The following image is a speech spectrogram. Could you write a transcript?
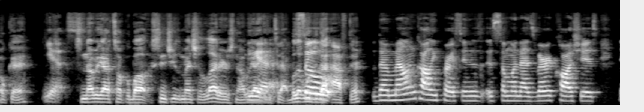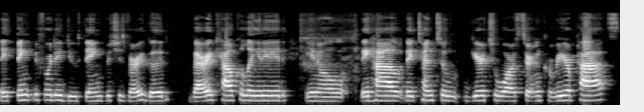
Okay. Yes. So now we got to talk about since you mentioned letters. Now we got to Yeah. get into that, but we'll do that after. the melancholy person is, is someone that's very cautious. They think before they do things, which is very good. Very calculated. You know, they have they tend to gear towards certain career paths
